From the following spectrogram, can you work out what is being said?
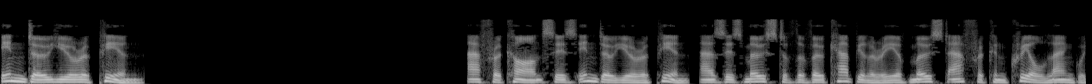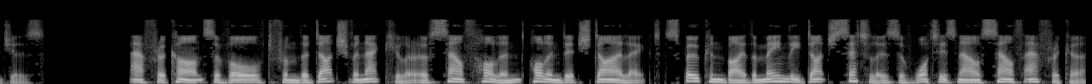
Indo-European Afrikaans is Indo-European, as is most of the vocabulary of most African Creole languages. Afrikaans evolved from the Dutch vernacular of South Holland Hollandic dialect spoken by the mainly Dutch settlers of what is now South Africa,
